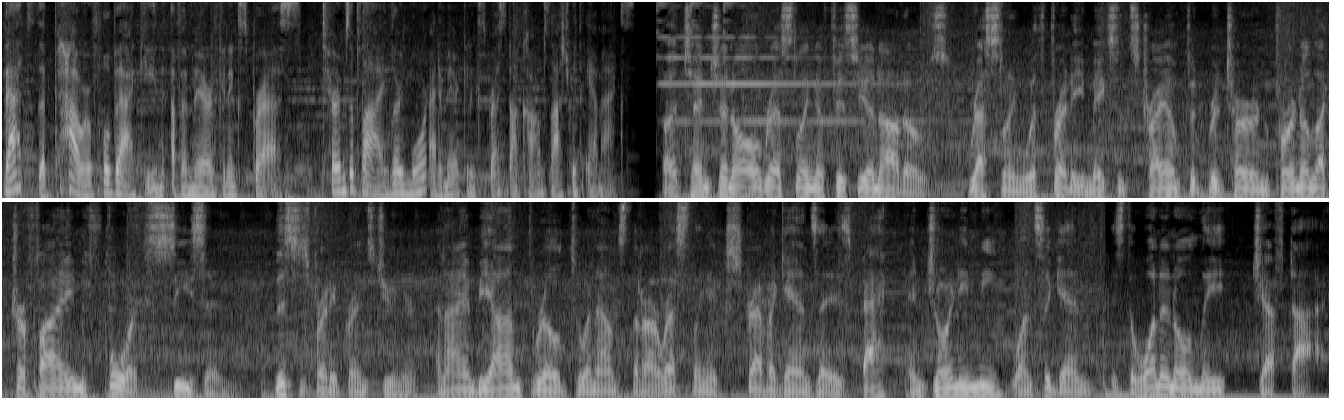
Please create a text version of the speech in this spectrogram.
That's the powerful backing of American Express. Terms apply. Learn more at americanexpress.com slash with Amex. Attention all wrestling aficionados. Wrestling with Freddie makes its triumphant return for an electrifying fourth season. This is Freddie Prinz Jr., and I am beyond thrilled to announce that our wrestling extravaganza is back, and joining me once again is the one and only Jeff Dye.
